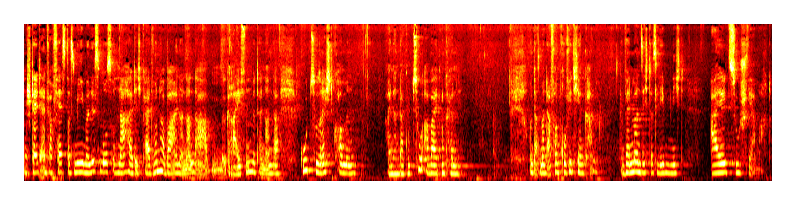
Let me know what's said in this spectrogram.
und stellt einfach fest, dass Minimalismus und Nachhaltigkeit wunderbar ineinander greifen, miteinander gut zurechtkommen, einander gut zuarbeiten können und dass man davon profitieren kann, wenn man sich das Leben nicht allzu schwer macht.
